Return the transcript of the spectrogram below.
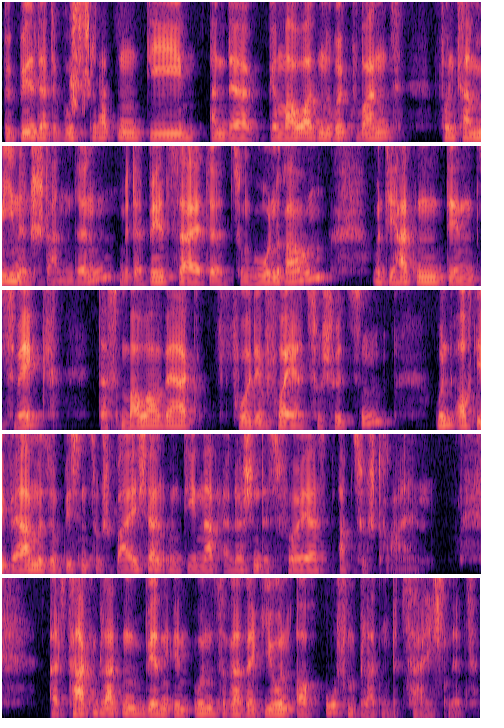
bebilderte Gussplatten, die an der gemauerten Rückwand von Kaminen standen, mit der Bildseite zum Wohnraum. Und die hatten den Zweck, das Mauerwerk vor dem Feuer zu schützen und auch die Wärme so ein bisschen zu speichern und die nach Erlöschen des Feuers abzustrahlen. Als Takenplatten werden in unserer Region auch Ofenplatten bezeichnet.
